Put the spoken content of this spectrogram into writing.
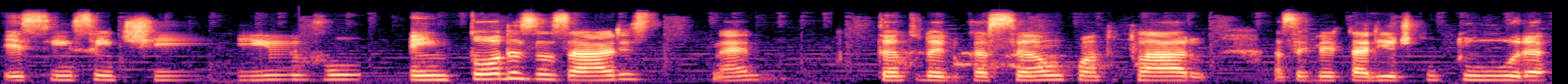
esse incentivo em todas as áreas, né, tanto da educação quanto, claro, a Secretaria de Cultura,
